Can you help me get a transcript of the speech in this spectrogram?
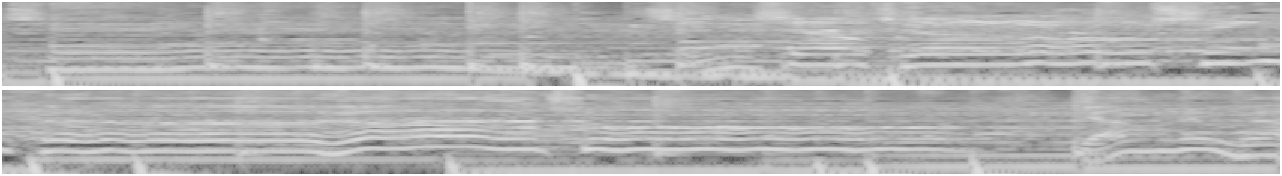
节。今宵酒醒何处？杨柳岸，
